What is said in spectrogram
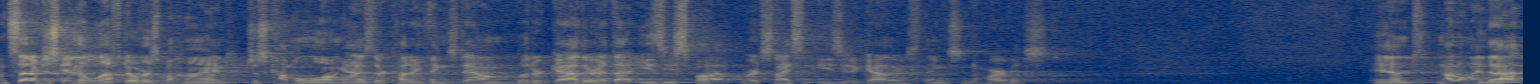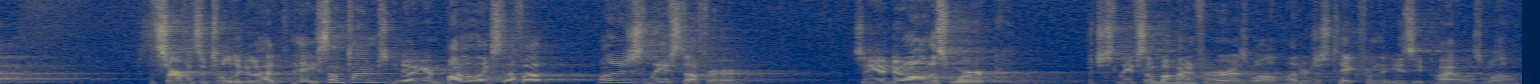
instead of just getting the leftovers behind, just come along as they're cutting things down. Let her gather at that easy spot where it's nice and easy to gather things and to harvest. And not only that, the servants are told to go ahead. Hey, sometimes you know you're bundling stuff up. Why don't you just leave stuff for her? So you're doing all this work, but just leave some behind for her as well. Let her just take from the easy pile as well.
